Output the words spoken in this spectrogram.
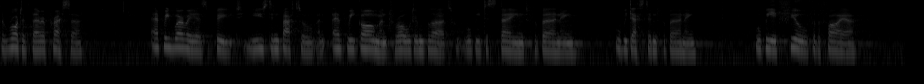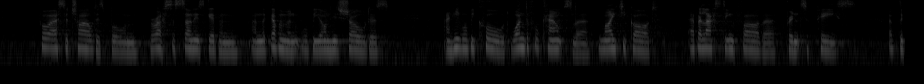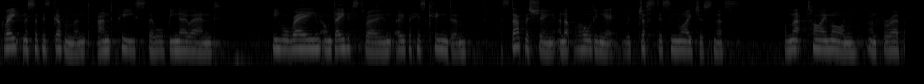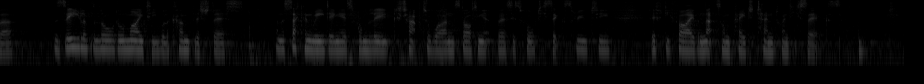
the rod of their oppressor. Every warrior's boot used in battle and every garment rolled in blood will be disdained for burning, will be destined for burning, will be fuel for the fire. For us a child is born, for us a son is given, and the government will be on his shoulders. And he will be called Wonderful Counselor, Mighty God, Everlasting Father, Prince of Peace. Of the greatness of his government and peace there will be no end. He will reign on David's throne over his kingdom, establishing and upholding it with justice and righteousness from that time on and forever. The zeal of the Lord Almighty will accomplish this. And the second reading is from Luke chapter 1, starting at verses 46 through to 55, and that's on page 1026.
